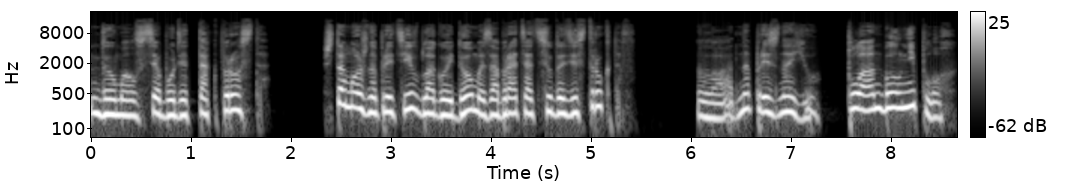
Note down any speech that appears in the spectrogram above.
Думал, все будет так просто, что можно прийти в благой дом и забрать отсюда деструктов. Ладно, признаю, план был неплох.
